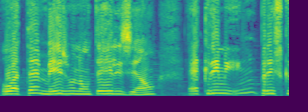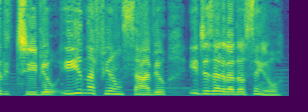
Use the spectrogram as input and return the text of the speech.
ou até mesmo não ter religião é crime imprescritível e inafiançável e desagrada ao Senhor.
